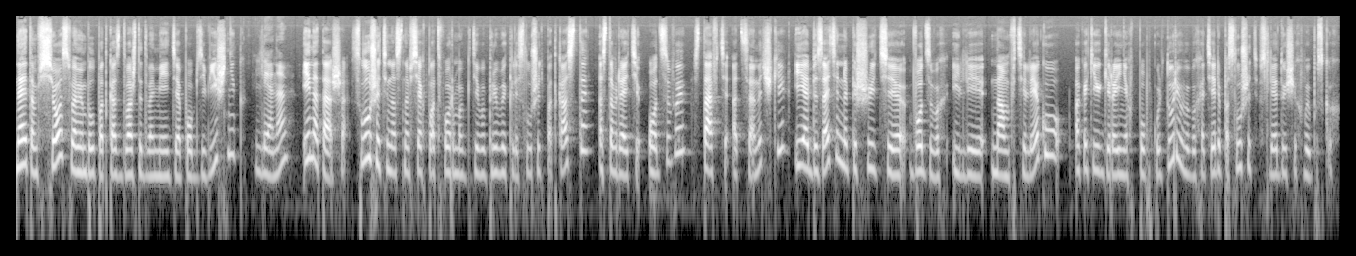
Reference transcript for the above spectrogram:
На этом все. С вами был подкаст «Дважды два медиа» Попзи Вишник. Лена. И Наташа. Слушайте нас на всех платформах, где вы привыкли слушать подкасты. Оставляйте отзывы, ставьте оценочки и обязательно пишите в отзывах или нам в телегу, о каких героинях в поп-культуре вы бы хотели послушать в следующих выпусках.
